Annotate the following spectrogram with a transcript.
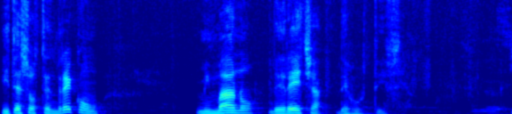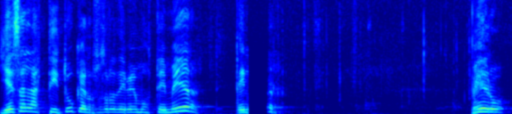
y te sostendré con mi mano derecha de justicia. Y esa es la actitud que nosotros debemos temer, tener. Pero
